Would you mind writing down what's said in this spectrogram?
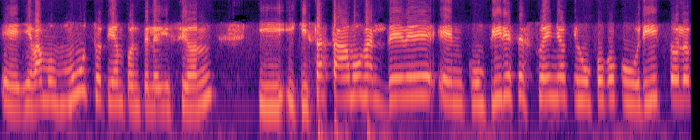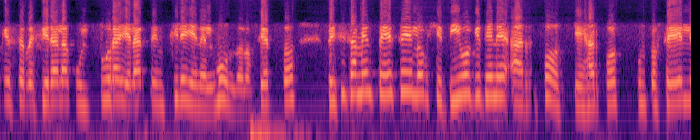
Eh, llevamos mucho tiempo en televisión y, y, quizás estábamos al debe en cumplir ese sueño que es un poco cubrir todo lo que se refiere a la cultura y el arte en Chile y en el mundo, ¿no es cierto? Precisamente ese es el objetivo que tiene Artpost, que es artpost.cl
